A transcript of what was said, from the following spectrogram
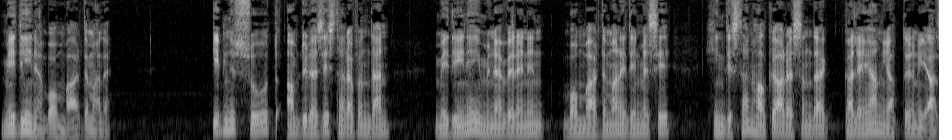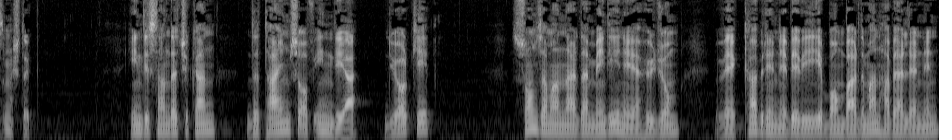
Medine bombardımanı. İbn Suud Abdülaziz tarafından Medine-i Münevvere'nin bombardıman edilmesi Hindistan halkı arasında galeyan yaptığını yazmıştık. Hindistan'da çıkan The Times of India diyor ki, son zamanlarda Medine'ye hücum ve Kabri Nebevi'yi bombardıman haberlerinin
